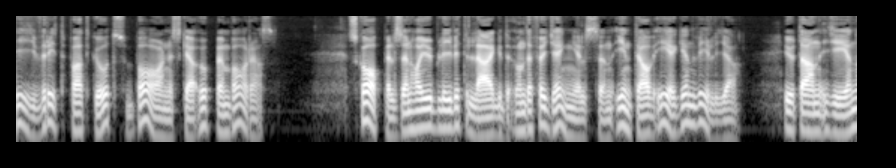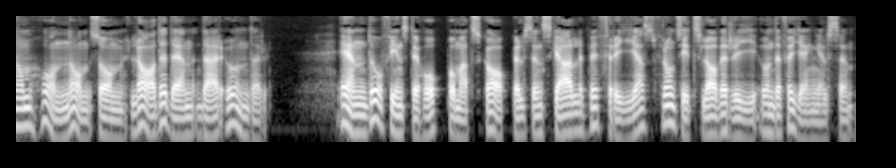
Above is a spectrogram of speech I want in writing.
ivrigt på att Guds barn ska uppenbaras. Skapelsen har ju blivit lagd under förgängelsen, inte av egen vilja, utan genom honom som lade den därunder. Ändå finns det hopp om att skapelsen skall befrias från sitt slaveri under förgängelsen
